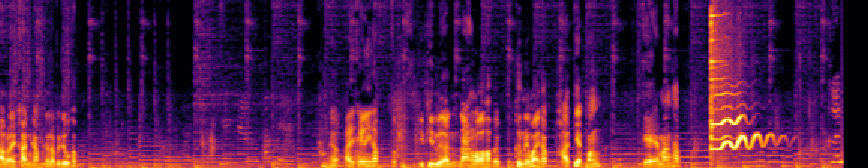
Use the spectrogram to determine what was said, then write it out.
ห้าร้อยขั้นครับเดี๋ยวเราไปดูครับนะครับไปแค่นี้ครับ อีกที่เหลือนั่งรอครับไม่ขึ้นไม่ไหวครับ ขาเจ็บมั่งแก่มั่งครับ ขึ้น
